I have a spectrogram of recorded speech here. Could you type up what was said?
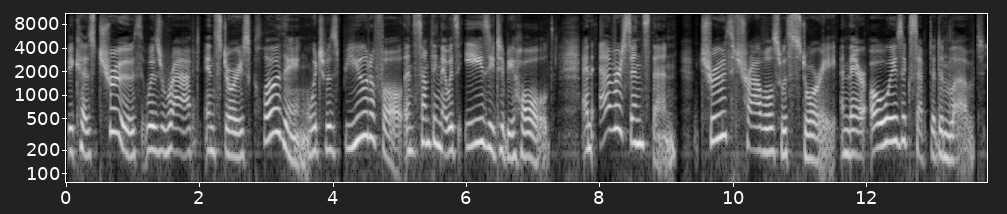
because truth was wrapped in Story's clothing, which was beautiful and something that was easy to behold. And ever since then, truth travels with Story, and they are always accepted and loved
